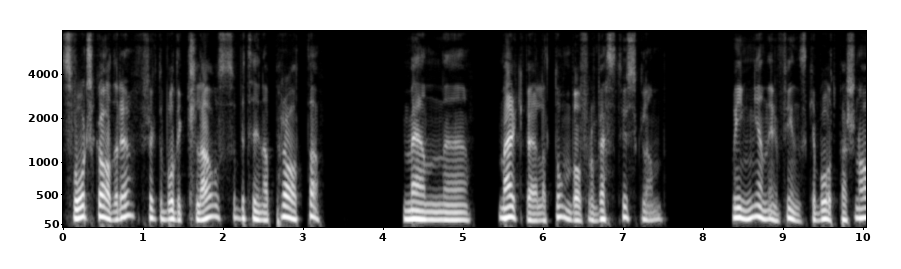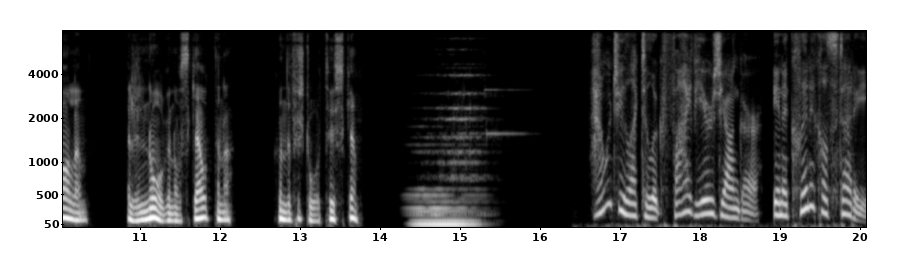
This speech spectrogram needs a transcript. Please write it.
Svårt skadade försökte både Klaus och Bettina prata. Men eh, märk väl att de var från Västtyskland och ingen i den finska båtpersonalen eller någon av scouterna kunde förstå tyska. How would you like to look five years younger? In a clinical study,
